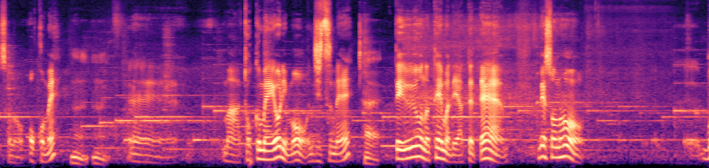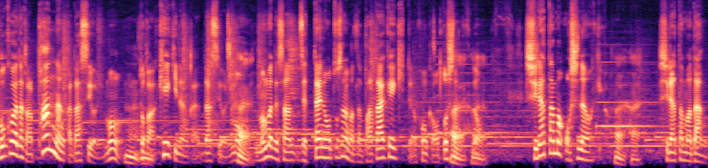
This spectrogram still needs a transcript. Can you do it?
そのお米うんうん。えーまあ匿名よりも実名はい。っていうようなテーマでやっててでそのえー僕はだからパンなんか出すよりも、うんうん。とかケーキなんか出すよりも、はい。今までさ絶対に落とさなかったバターケーキっていうのを今回落としたんだけど、はいはい。白玉推しなわけよ。はいはい。白玉団子っ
